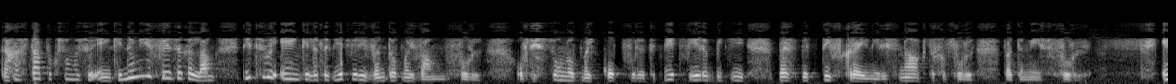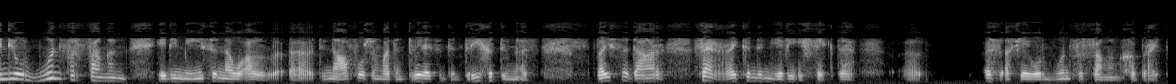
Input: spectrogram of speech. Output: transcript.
Dan gaan stap ek sommer so eentjie nou nie vreeslike lank net so eentjie dat ek net weer die wind op my wang voel of die son op my kop voel dat ek net weer 'n bietjie perspektief kry in hierdie snaakse gevoel wat 'n mens voel. En die hormoonvervanging het die mense nou al uh, die navorsing wat in 2003 gedoen is, wys dat daar verrykende neeweffekte uh, is as jy hormoonvervanging gebruik.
